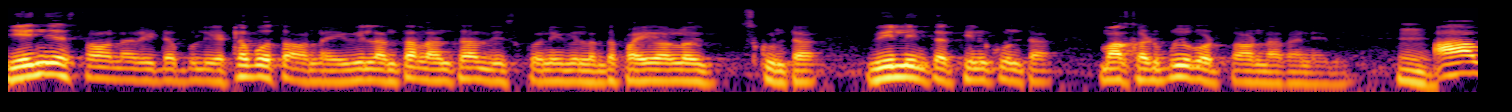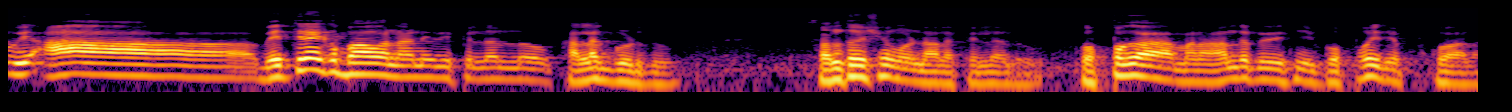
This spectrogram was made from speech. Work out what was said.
ఏం చేస్తా ఉన్నారు ఈ డబ్బులు? ఎట్లా పోతా ఉన్నాయి? వీళ్ళంతా లంచాలు తీసుకొని వీళ్ళంతా పై వాళ్ళు ఇచ్చుకుంటా వీళ్ళు ఇంత తినుకుంటా మా కడుపులు కొడుతూ ఉన్నారు అనేది. ఆ వి- ఆ వ్యతిరేక భావన అనేది పిల్లల్లో కలగకూడదు. సంతోషంగా ఉండాలి పిల్లలు. గొప్పగా మన ఆంధ్రప్రదేశ్ని గొప్పగా చెప్పుకోవాలి?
